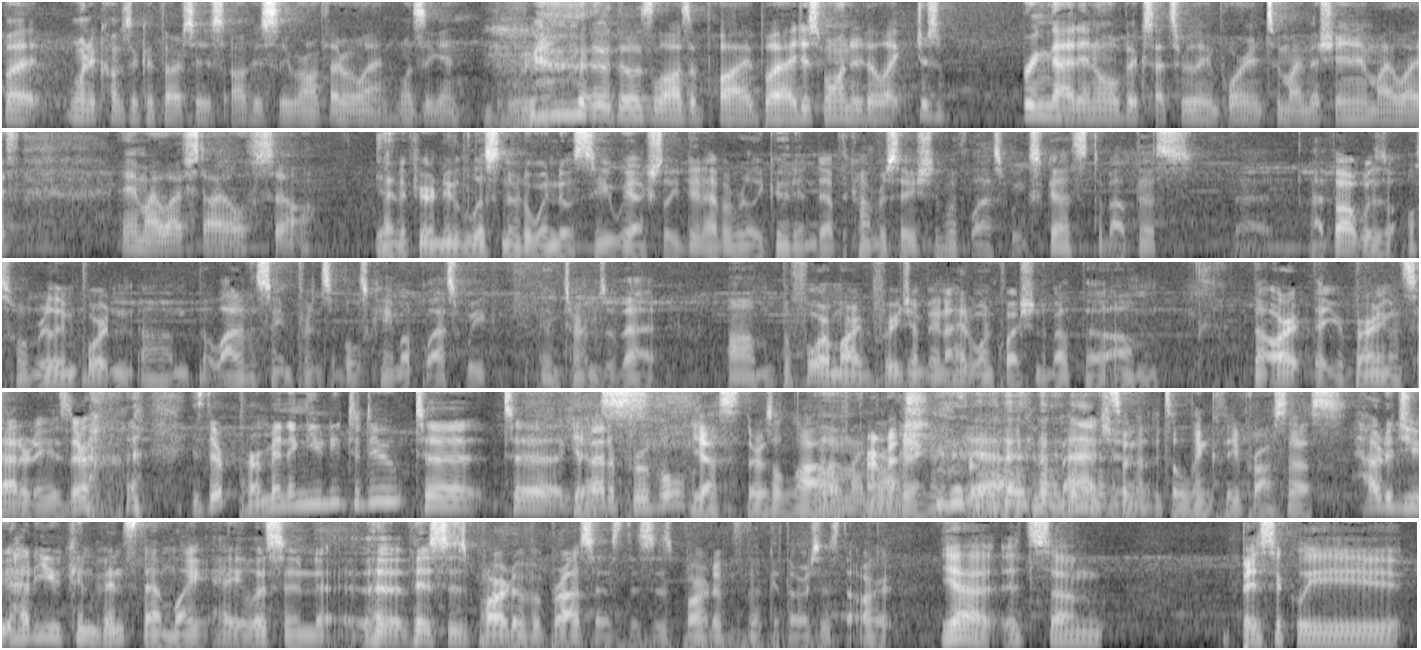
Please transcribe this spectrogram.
but when it comes to catharsis, obviously we're on federal land once again. Those laws apply. But I just wanted to like just bring that in a little bit because that's really important to my mission and my life and my lifestyle. So Yeah, and if you're a new listener to Window Seat, we actually did have a really good in-depth conversation with last week's guest about this. That I thought was also really important. Um, a lot of the same principles came up last week in terms of that. Um, before Mari, before you jump in, I had one question about the um, the art that you're burning on Saturday. Is there is there permitting you need to do to to get that approval? Yes, there's a lot Oh of permitting gosh. and approval. Yeah, I can It's, imagine. an, it's a lengthy process. How did you? How do you convince them? Like, hey, listen, this is part of a process. This is part of the catharsis, the art. Yeah, it's um, basically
